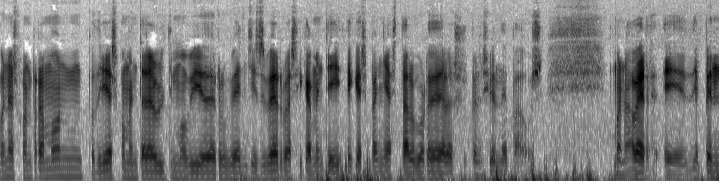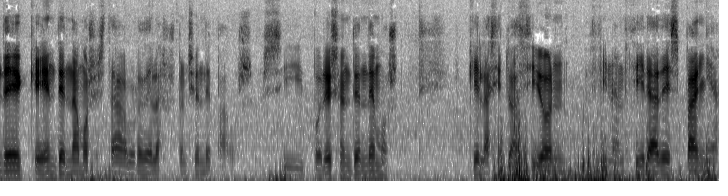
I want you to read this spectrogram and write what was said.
Buenas, Juan Ramón. ¿Podrías comentar el último vídeo de Rubén Gisbert? Básicamente dice que España está al borde de la suspensión de pagos. Bueno, a ver, eh, depende que entendamos estar al borde de la suspensión de pagos. Si por eso entendemos que la situación financiera de España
